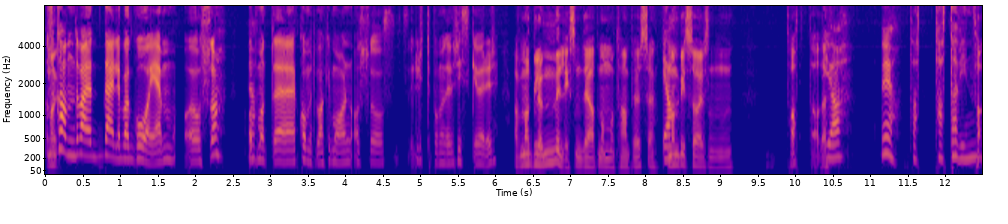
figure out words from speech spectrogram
Og så kan det være deilig å bare gå hjem også. Og på en måte komme tilbake i morgen og så lytte på med det friske ører. Ja, for man glemmer liksom det at man må ta en pause. Ja. Man blir så liksom tatt av det. Ja, Ja. tatt, tatt av vinden.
